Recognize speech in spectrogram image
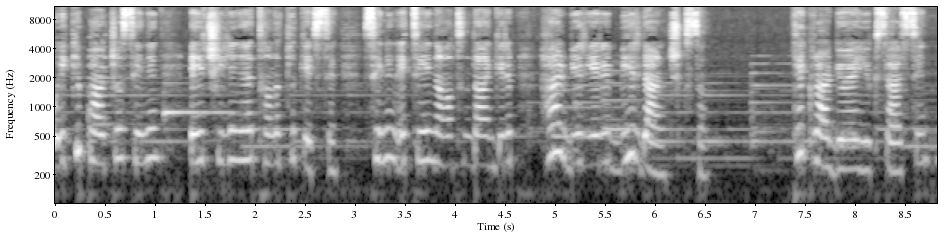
O iki parça senin elçiliğine tanıklık etsin. Senin eteğin altından girip her bir yeri birden çıksın. Tekrar göğe yükselsin,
